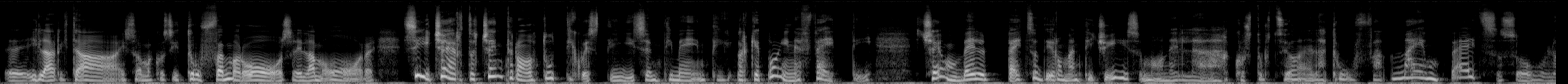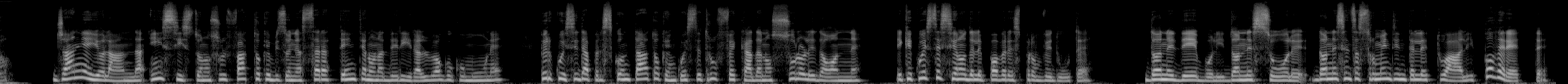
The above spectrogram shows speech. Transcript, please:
eh, ilarità, insomma così, truffe amorose, l'amore. Sì, certo, c'entrano tutti questi sentimenti, perché poi in effetti c'è un bel pezzo di romanticismo nella costruzione della truffa, ma è un pezzo solo. Gianni e Yolanda insistono sul fatto che bisogna stare attenti a non aderire al luogo comune per cui si dà per scontato che in queste truffe cadano solo le donne e che queste siano delle povere sprovvedute. Donne deboli, donne sole, donne senza strumenti intellettuali, poverette.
